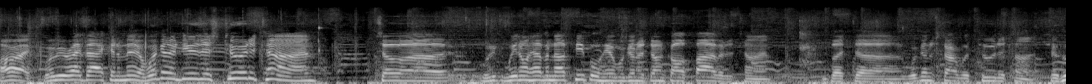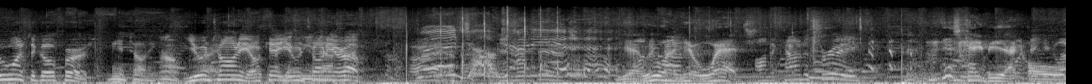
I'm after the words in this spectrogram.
All right. We'll be right back in a minute. We're gonna do this two at a time. So uh, we, we don't have enough people here. We're gonna dunk all five at a time. But uh, we're gonna start with two at a time. So who wants to go first? Me and Tony. Oh, You and right. Tony. Okay, you and Tony are up. Good job, Daddy. Yeah, On we want to get wet. On the count of three. This can't be that cold.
